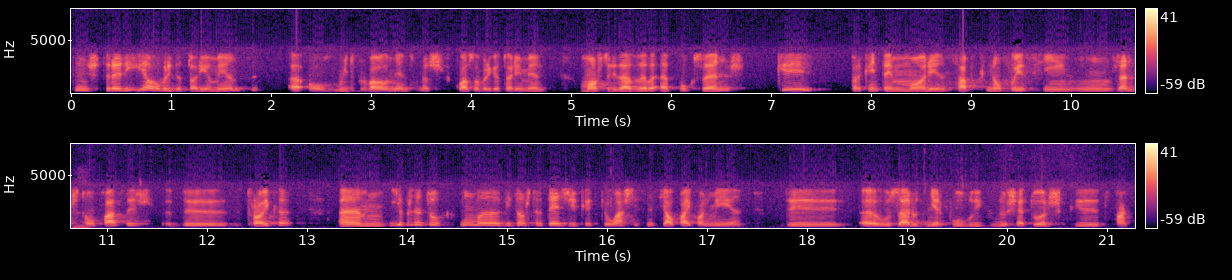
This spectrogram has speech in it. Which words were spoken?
que nos traria obrigatoriamente, ou muito provavelmente, mas quase obrigatoriamente, uma austeridade há poucos anos que, para quem tem memória, sabe que não foi assim uns anos tão fáceis de, de troika um, e apresentou uma visão estratégica que eu acho essencial para a economia de uh, usar o dinheiro público nos setores que, de facto,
